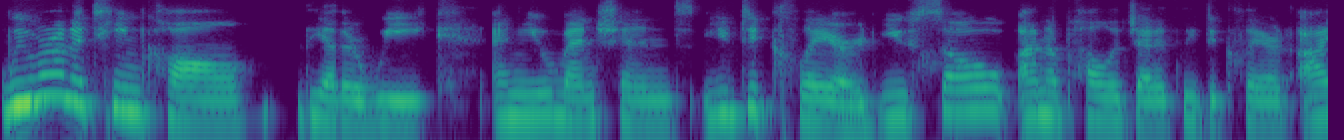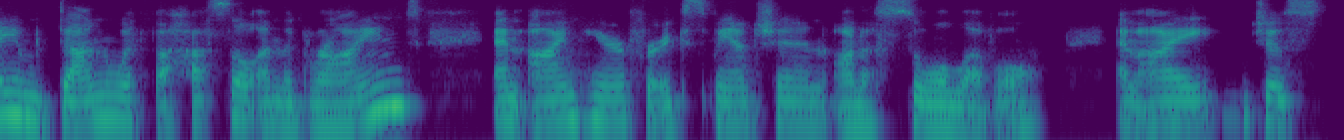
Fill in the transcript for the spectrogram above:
We were on a team call the other week, and you mentioned, you declared, you so unapologetically declared, I am done with the hustle and the grind, and I'm here for expansion on a soul level. And I just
